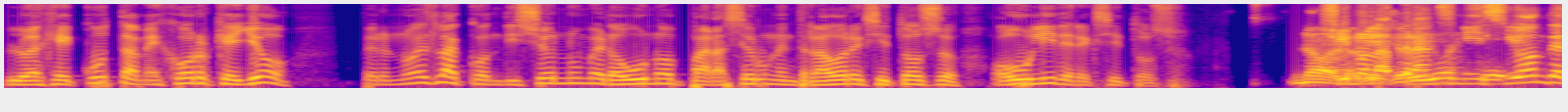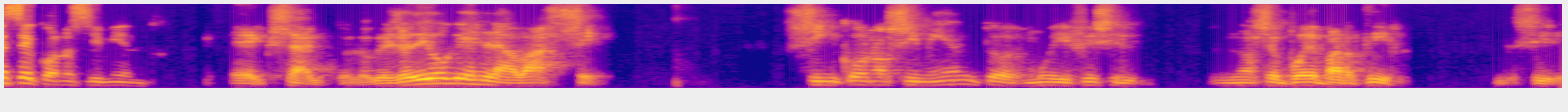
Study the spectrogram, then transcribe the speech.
lo ejecuta mejor que yo pero no es la condición número uno para ser un entrenador exitoso o un líder exitoso, no, sino la transmisión de ese conocimiento. Exacto, lo que yo digo que es la base. Sin conocimiento es muy difícil, no se puede partir. Si,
